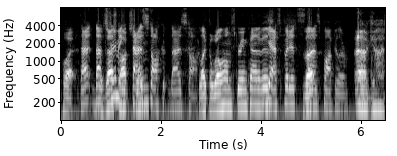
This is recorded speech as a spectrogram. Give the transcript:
What? That that's Was that streaming. stock That is stock. That is stock. Like the Wilhelm scream kind of is? yes, but it's That- not as popular. Oh god.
